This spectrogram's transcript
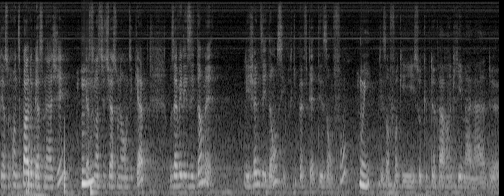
personnes, on dit parle de personnes âgées, Mhm. personnes en situation de handicap. Vous avez les aidants, mais les jeunes aidants aussi, qui peuvent être des enfants, Oui. des enfants qui s'occupent d'un parent qui est malade, euh,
